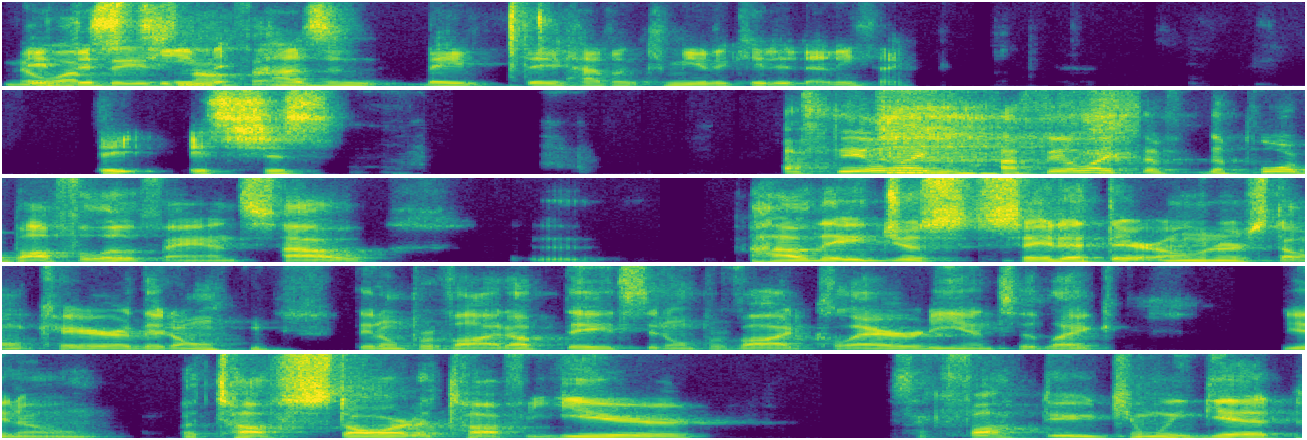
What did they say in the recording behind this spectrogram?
no updates this team nothing hasn't they they haven't communicated anything. They it's just i feel like i feel like the, the poor buffalo fans how how they just say that their owners don't care. They don't they don't provide updates. They don't provide clarity into like you know a tough start a tough year. It's like fuck dude can we get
